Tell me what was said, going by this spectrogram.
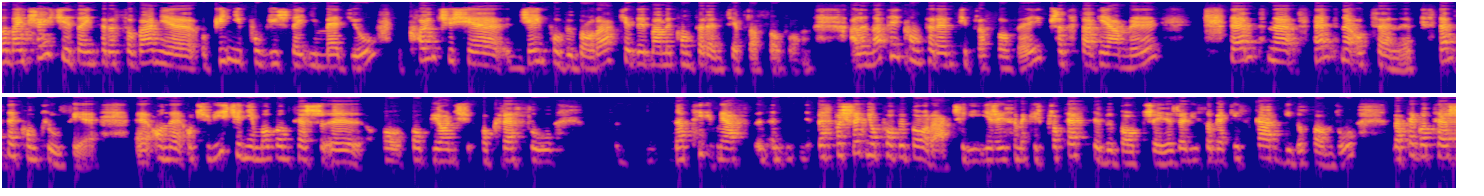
No najczęściej zainteresowanie opinii publicznej i mediów kończy się dzień po wyborach, kiedy mamy konferencję prasową. Ale na tej konferencji prasowej przedstawiamy wstępne, wstępne oceny, wstępne konkluzje. E, one oczywiście nie mogą też e, objąć okresu natychmiast, bezpośrednio po wyborach, czyli jeżeli są jakieś protesty wyborcze, jeżeli są jakieś skargi do sądu, dlatego też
